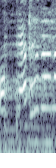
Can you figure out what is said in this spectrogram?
will never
